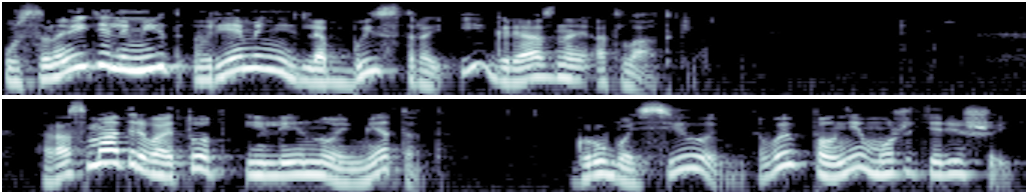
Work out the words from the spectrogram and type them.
Установите лимит времени для быстрой и грязной отладки. Рассматривая тот или иной метод грубой силы, вы вполне можете решить.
